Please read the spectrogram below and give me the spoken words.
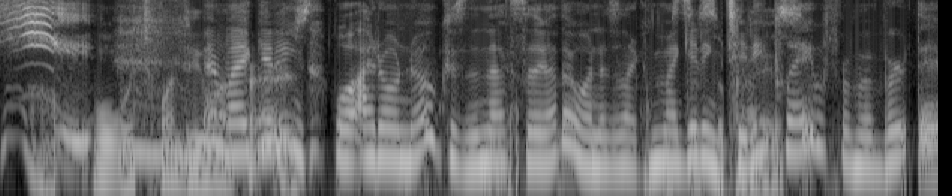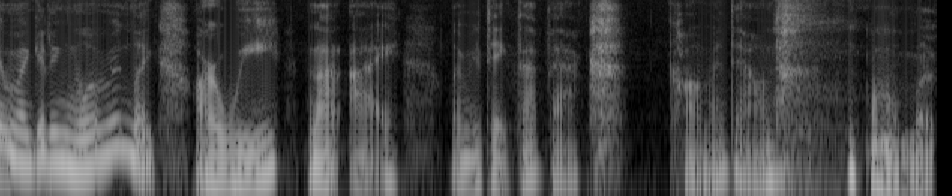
Oh, well, which one do you want? am want I first? getting? Well, I don't know because then that's the other one. Is like, am I That's the getting titty play for my birthday? Am I getting woman? Like, are we? Not I. Let me take that back. Calm it down. Oh, but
